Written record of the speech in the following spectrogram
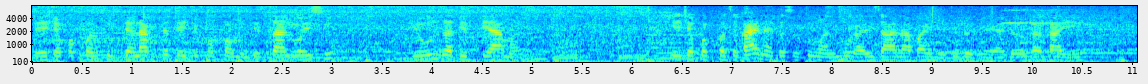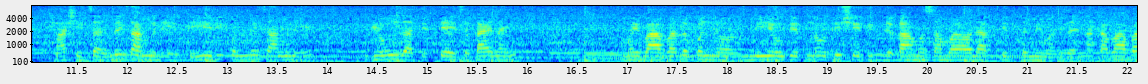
त्याच्या पप्पाला सुट्ट्या लागतात त्याचे पप्पा म्हणते चालवायचं घेऊन जाते ते आम्हाला. त्याच्या पप्पाचं काय नाही तसं तुम्हाला मुराळीचा आला पाहिजे तुला घ्यायला का काही? मासे चांगले चांगले आहे ते एरी पण लय चांगले आहे घेऊन जाते त्याचं काय नाही. मग बाबाला पण मी येऊ देत नव्हते शेतीतले कामं सांभाळावं लागते तर मी म्हणताय का बाबा.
